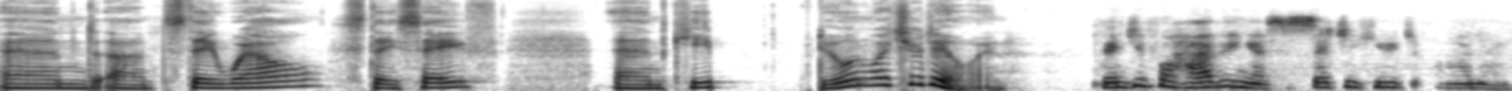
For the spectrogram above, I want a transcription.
and uh, stay well, stay safe, and keep doing what you're doing. Thank you for having us. It's such a huge honor.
